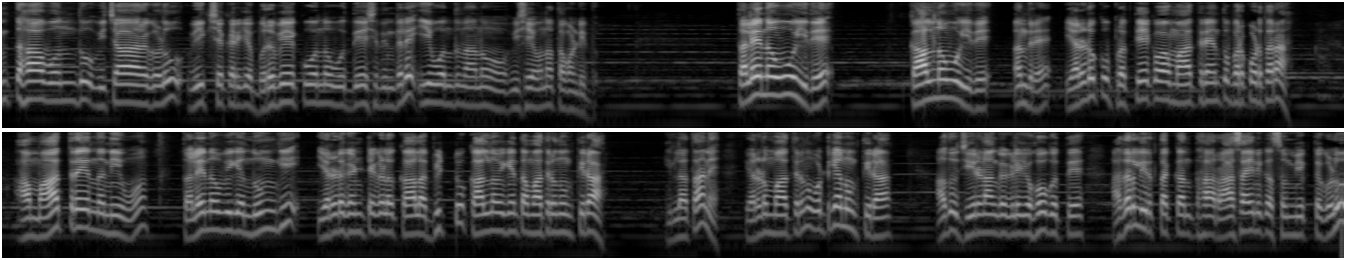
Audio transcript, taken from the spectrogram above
ಇಂತಹ ಒಂದು ವಿಚಾರಗಳು ವೀಕ್ಷಕರಿಗೆ ಬರಬೇಕು ಅನ್ನೋ ಉದ್ದೇಶದಿಂದಲೇ ಈ ಒಂದು ನಾನು ವಿಷಯವನ್ನು ತಗೊಂಡಿದ್ದು. ತಲೆನೋವು ಇದೆ, ಕಾಲ್ನೋವು ಇದೆ ಅಂದರೆ ಎರಡಕ್ಕೂ ಪ್ರತ್ಯೇಕವಾಗಿ ಮಾತ್ರೆ ಅಂತೂ ಬರ್ಕೊಡ್ತಾರಾ? ಆ ಮಾತ್ರೆಯನ್ನು ನೀವು ತಲೆನೋವಿಗೆ ನುಂಗಿ ಎರಡು ಗಂಟೆಗಳ ಕಾಲ ಬಿಟ್ಟು ಕಾಲ್ನೋವಿಗೆ ಅಂತ ಮಾತ್ರೆ ನುಂಗ್ತೀರಾ? ಇಲ್ಲ ತಾನೆ, ಎರಡು ಮಾತ್ರೆನೂ ಒಟ್ಟಿಗೆ ನುಂಗ್ತೀರಾ? ಅದು ಜೀರ್ಣಾಂಗಗಳಿಗೆ ಹೋಗುತ್ತೆ. ಅದರಲ್ಲಿರ್ತಕ್ಕಂತಹ ರಾಸಾಯನಿಕ ಸಂಯುಕ್ತಗಳು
